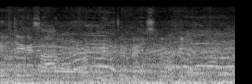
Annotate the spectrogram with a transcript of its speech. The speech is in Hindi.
डीजे के साथ और फिर से वैष्णो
